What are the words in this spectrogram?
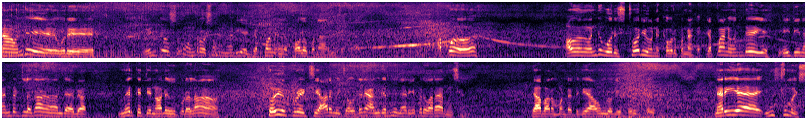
நான் வந்து ஒரு ரெண்டு வருஷம் ஒன்றரை வருஷம் முன்னாடியே ஜப்பானில் ஃபாலோ பண்ண ஆரம்பித்தேன் அப்போது அவங்க வந்து ஒரு ஸ்டோரி ஒன்று கவர் பண்ணாங்க. ஜப்பான் வந்து எயிட்டீன் ஹண்ட்ரடில் தான் அந்த மேற்கத்திய நாடுகள் கூடலாம் தொழில் புரட்சி ஆரம்பித்த உடனே அங்கேருந்து நிறைய பேர் வர ஆரம்பித்தாங்க வியாபாரம் பண்ணுறதுக்கு அவங்களுடைய பொருட்கள். நிறைய இன்ஸ்ட்ருமெண்ட்ஸ்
